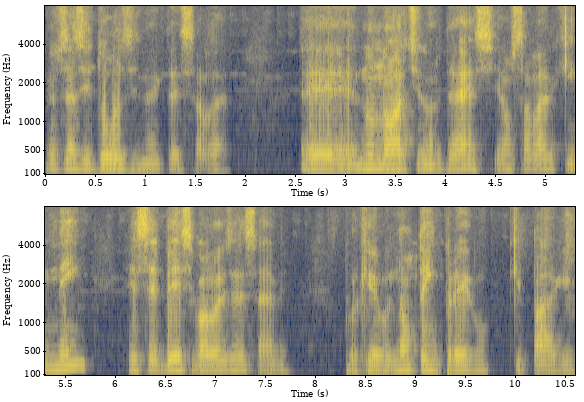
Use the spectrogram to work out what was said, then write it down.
1.212, né, que é esse salário, é, no Norte e Nordeste, é um salário que nem receber esse valor eles recebem, porque não tem emprego que pague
